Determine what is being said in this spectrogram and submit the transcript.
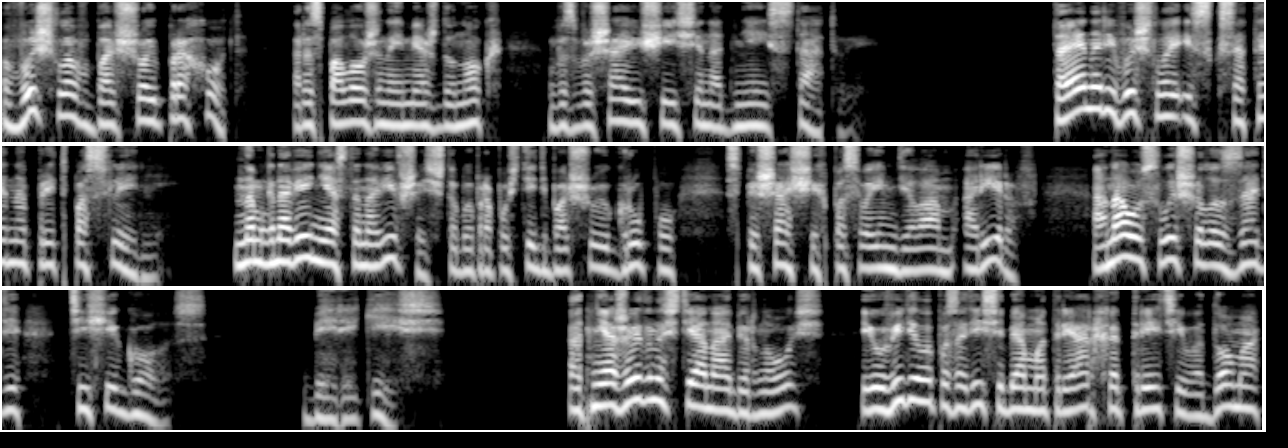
вышла в большой проход, расположенный между ног возвышающейся над ней статуи. Таэнари вышла из Ксатена предпоследней. На мгновение остановившись, чтобы пропустить большую группу спешащих по своим делам ариров, она услышала сзади тихий голос. «Берегись». От неожиданности она обернулась и увидела позади себя матриарха третьего дома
